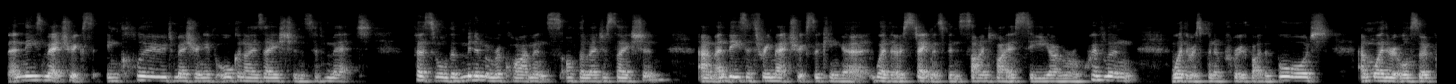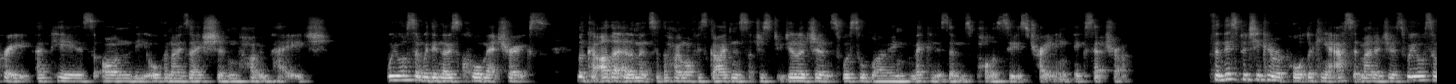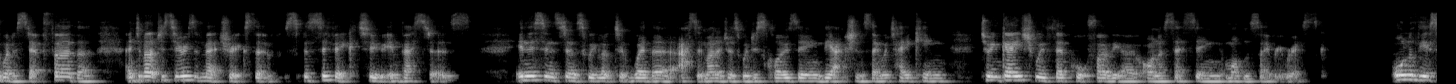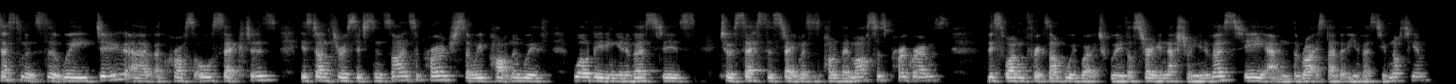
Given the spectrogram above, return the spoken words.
And these metrics include measuring if organisations have met, first of all, the minimum requirements of the legislation. Um, and these are three metrics looking at whether a statement's been signed by a CEO or equivalent, whether it's been approved by the board, and whether it also pre- appears on the organisation homepage. We also, within those core metrics, look at other elements of the Home Office guidance, such as due diligence, whistleblowing mechanisms, policies, training, etc. For this particular report, looking at asset managers, we also went a step further and developed a series of metrics that are specific to investors. In this instance, we looked at whether asset managers were disclosing the actions they were taking to engage with their portfolio on assessing modern slavery risk. All of the assessments that we do uh, across all sectors is done through a citizen science approach. So we partner with world leading universities to assess the statements as part of their master's programs. This one, for example, we worked with Australian National University and the Rights Lab at the University of Nottingham.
